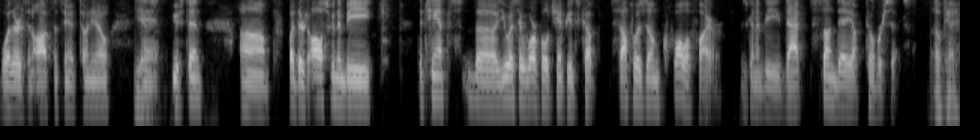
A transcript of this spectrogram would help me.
whether it's in Austin, San Antonio, yes. and Houston. Um, but there's also going to be the champs, the USA Water Polo Champions Cup Southwest Zone qualifier is going to be that Sunday, October 6th. Okay,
